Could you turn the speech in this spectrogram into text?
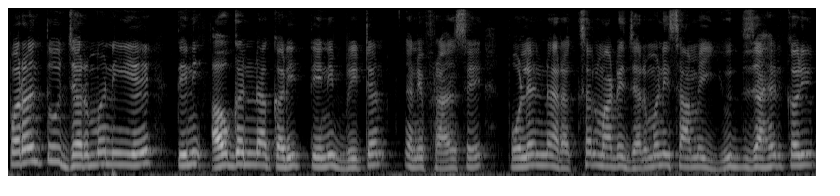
પરંતુ જર્મનીએ તેની અવગણના કરી. તેની બ્રિટન અને ફ્રાન્સે પોલેન્ડના રક્ષણ માટે જર્મની સામે યુદ્ધ જાહેર કર્યું.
